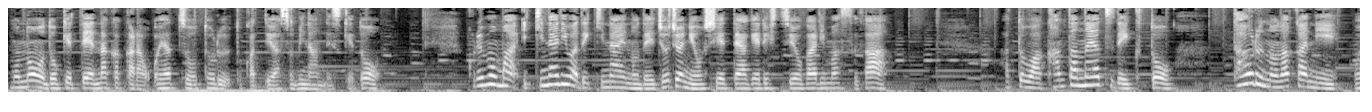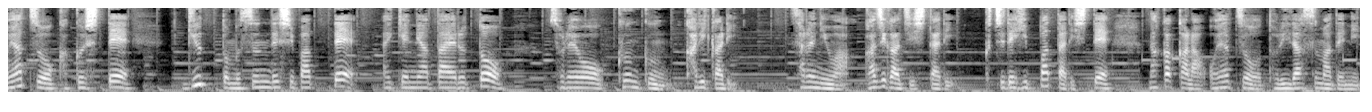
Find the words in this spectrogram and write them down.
物をどけて中からおやつを取るとかっていう遊びなんですけど、これもまあいきなりはできないので徐々に教えてあげる必要がありますが、あとは簡単なやつでいくと、タオルの中におやつを隠してギュッと結んで縛って愛犬に与えると、それをクンクンカリカリ、さらにはガジガジしたり、口で引っ張ったりして、中からおやつを取り出すまでに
